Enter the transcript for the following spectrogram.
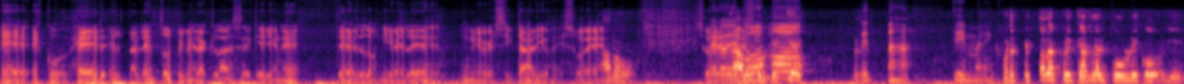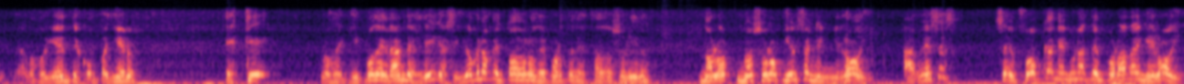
eh, escoger el talento de primera clase que viene de los niveles universitarios, eso es. Claro, eso Pero es- de Claro, porque es de- Ajá, Marenco. porque es para explicarle al público y a los oyentes, compañeros, es que los equipos de grandes ligas, y yo creo que en todos los deportes de Estados Unidos, no, lo, no solo piensan en el hoy, a veces se enfocan en una temporada en el hoy,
